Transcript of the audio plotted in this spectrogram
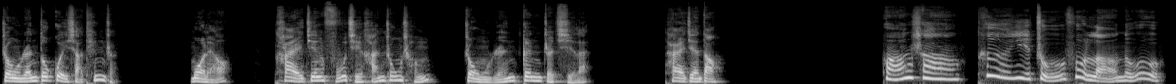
众人都跪下听着。末了，太监扶起韩忠诚，众人跟着起来。太监道：“皇上特意嘱咐老奴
